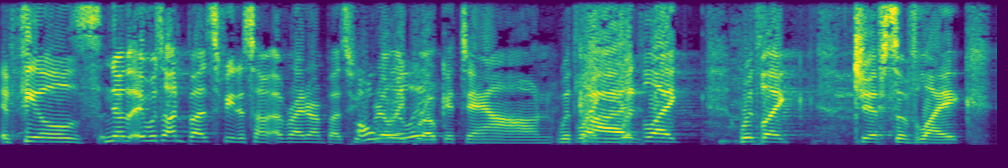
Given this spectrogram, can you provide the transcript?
it feels. no, it was on BuzzFeed. Some a writer on BuzzFeed Oh, really, really? broke it down with God. like with like with like gifs of like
